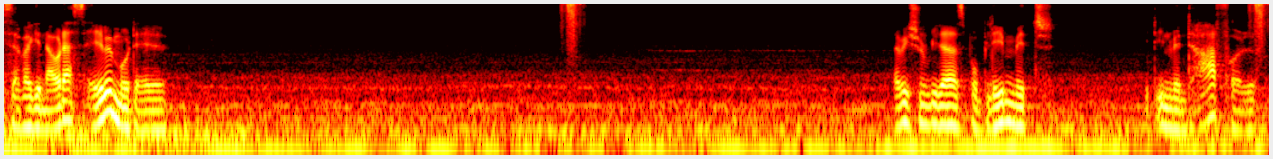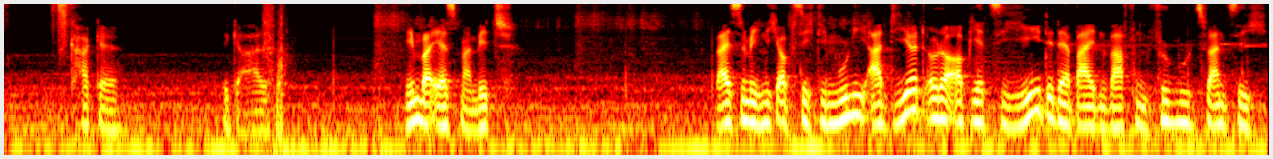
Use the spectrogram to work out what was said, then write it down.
Ist aber genau dasselbe Modell. Da habe ich schon wieder das Problem mit, mit Inventar voll. Kacke. Egal. Nehmen wir erstmal mit. Ich weiß nämlich nicht, ob sich die Muni addiert oder ob jetzt jede der beiden Waffen 25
